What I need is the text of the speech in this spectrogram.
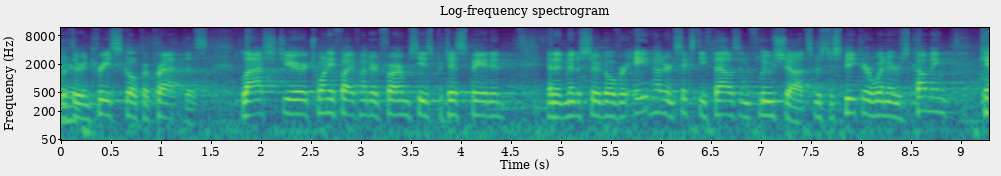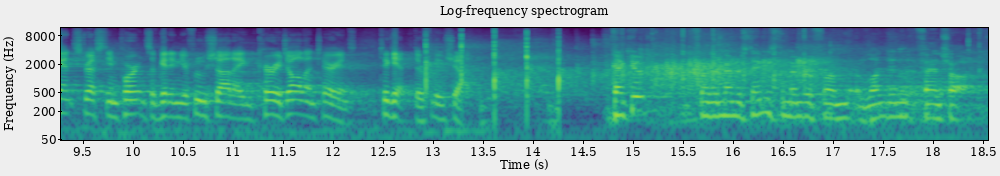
with their mm-hmm. increased scope of practice. Last year, 2,500 pharmacies participated and administered over 860,000 flu shots. Mr. Speaker, winter is coming. Can't stress the importance of getting your flu shot. I encourage all Ontarians to get their flu shot. Thank you. Further member statements. The member from London, Fanshawe.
